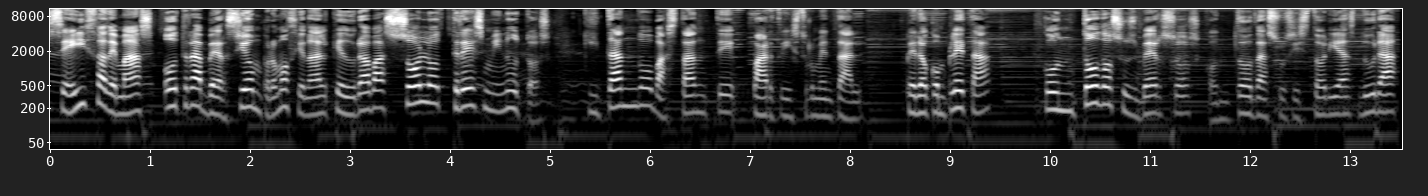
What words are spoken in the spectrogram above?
Se hizo además otra versión promocional que duraba solo 3 minutos, quitando bastante parte instrumental, pero completa con todos sus versos, con todas sus historias, dura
